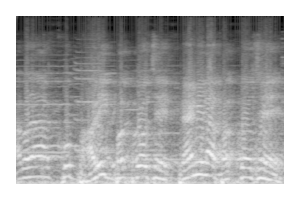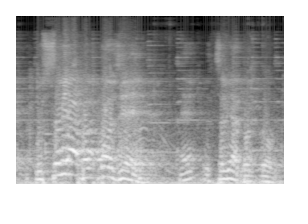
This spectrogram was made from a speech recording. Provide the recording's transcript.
આ બધા ખૂબ ભાવિક ભક્તો છે, પ્રેમીના ભક્તો છે, ઉત્સવિયા ભક્તો છે. હે? ઉત્સવિયા ભક્તો.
